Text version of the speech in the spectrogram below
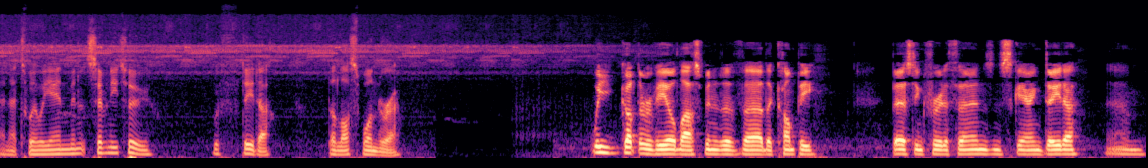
And that's where we end minute 72 with Dieter, the Lost Wanderer. We got the reveal last minute of uh, the compy bursting through the ferns and scaring Dieter. Um,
